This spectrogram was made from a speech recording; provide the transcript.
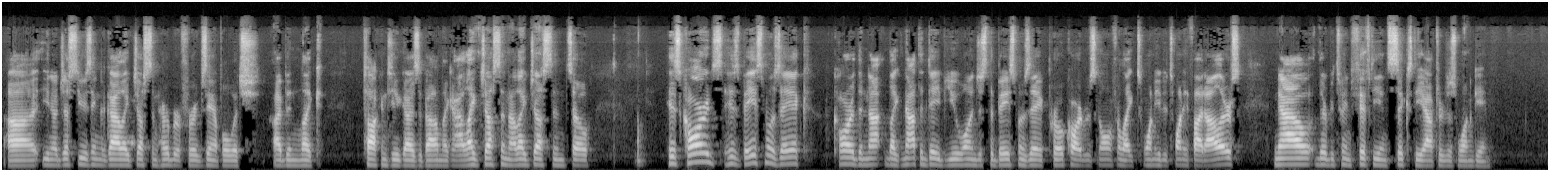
Uh, you know, just using a guy like Justin Herbert, for example, which I've been like talking to you guys about. I'm like, I like Justin, I like Justin. So his cards, his base Mosaic card, the not like not the debut one, just the base Mosaic Pro card was going for like twenty to twenty five dollars. Now they're between fifty and sixty after just one game.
